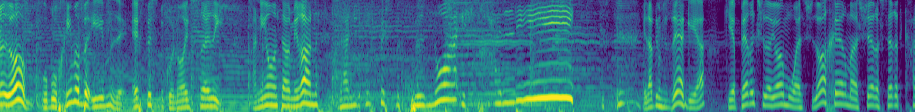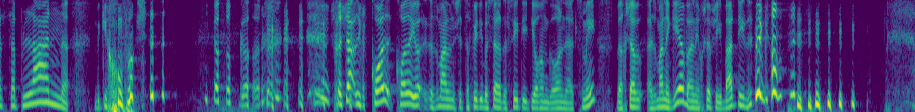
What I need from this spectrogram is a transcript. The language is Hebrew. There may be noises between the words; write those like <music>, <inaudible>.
שלום, וברוכים הבאים לאפס בקולנוע ישראלי. אני יונתן אמירן, ואני אפס בקולנוע ישראלי! <laughs> ידעתם שזה יגיע, כי הפרק של היום הוא לא אחר מאשר הסרט קסבלן, בכיכובו של... יורם גאון. שחשב, כל, כל הזמן שצפיתי בסרט עשיתי את יורם גאון לעצמי, ועכשיו הזמן הגיע ואני חושב שאיבדתי את זה לגמרי. <laughs>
